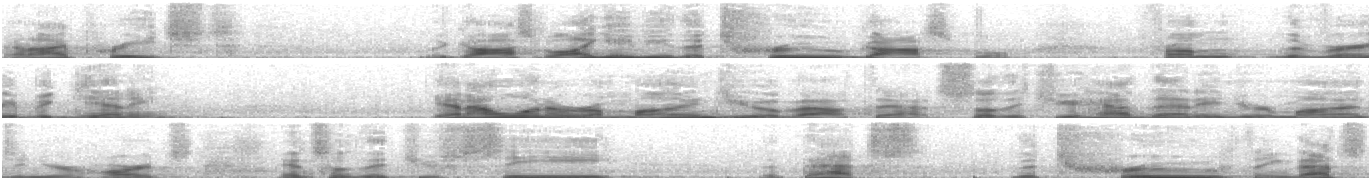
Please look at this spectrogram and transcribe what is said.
and I preached the gospel, I gave you the true gospel from the very beginning. And I want to remind you about that so that you have that in your minds and your hearts, and so that you see that that's the true thing. That's,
